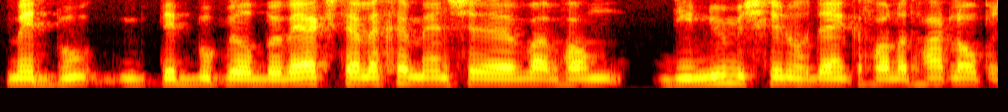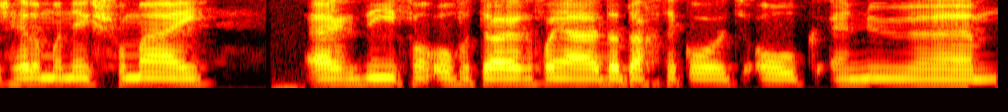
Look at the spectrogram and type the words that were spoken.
met boek, dit boek wil bewerkstelligen? Mensen waarvan, die nu misschien nog denken van het hardlopen is helemaal niks voor mij. Eigenlijk die van overtuigen van ja, dat dacht ik ooit ook. En nu ehm,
